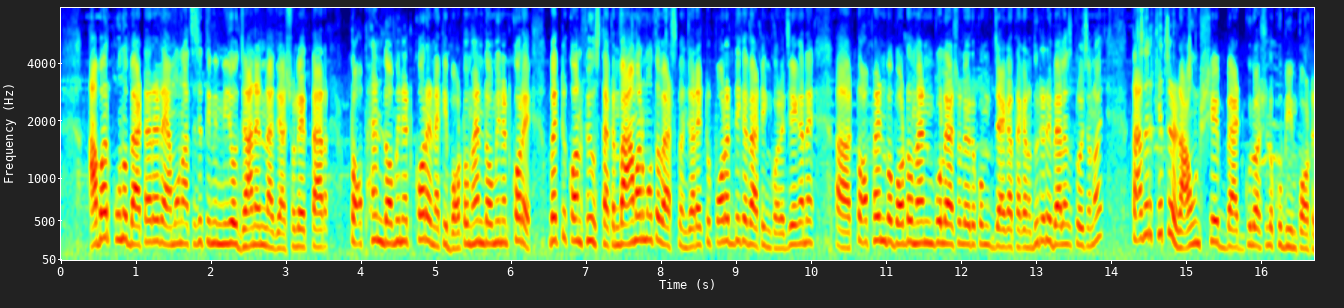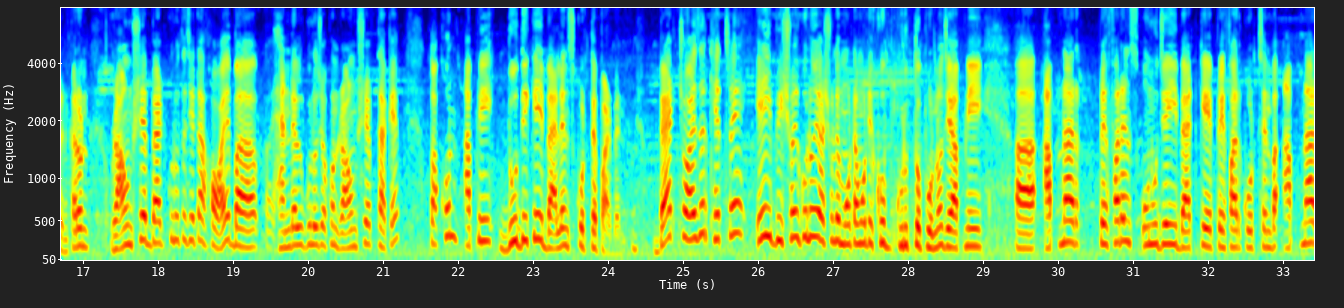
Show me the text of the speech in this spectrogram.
আবার কোনো ব্যাটারের এমন আছে যে তিনি নিজেও জানেন না যে আসলে তার টপ হ্যান্ড ডমিনেট করে নাকি বটম হ্যান্ড ডমিনেট করে বা একটু কনফিউজ থাকেন বা আমার মতো ব্যাটসম্যান যারা একটু পরের দিকে ব্যাটিং করে, যে এখানে টপ হ্যান্ড বা বটম হ্যান্ড বলে আসলে এরকম জায়গা থাকে না। দুটোরই ব্যালেন্স প্রয়োজন হয়। তাদের ক্ষেত্রে রাউন্ড শেপ ব্যাটগুলো আসলে খুব ইম্পর্টেন্ট কারণ রাউন্ড শেপ ব্যাটগুলোতে যেটা হয় বা হ্যান্ডেলগুলো যখন রাউন্ড শেপ থাকে, তখন আপনি দুদিকেই ব্যালেন্স করতে পারবেন। ব্যাট চয়েসের ক্ষেত্রে এই বিষয়গুলোই আসলে মোটামুটি খুব গুরুত্বপূর্ণ যে আপনি আপনার প্রেফারেন্স অনুযায়ী ব্যাটকে প্রেফার করছেন বা আপনার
